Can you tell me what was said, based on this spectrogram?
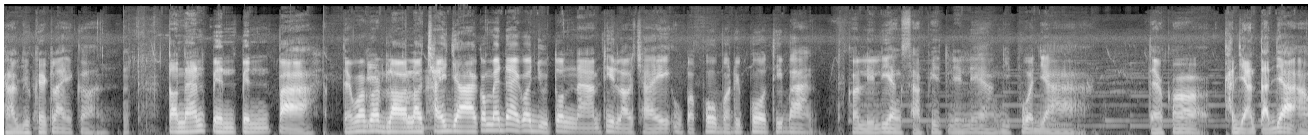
ครับอยู่ใกล้ๆก่อน ตอนนั้นเป็นเป็นป่า แต่ว่าก็เราเราใช้ยาก็ไม่ได้ก็อยู่ต้นน้ำที่เราใช้อุปโภคบริโภคที่บ้าน ก็หลีกเลี่ยงสารพิษหลีกเลี่ยงอีพวกยา แต่ก็ขยันตัดหญ้าเอา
